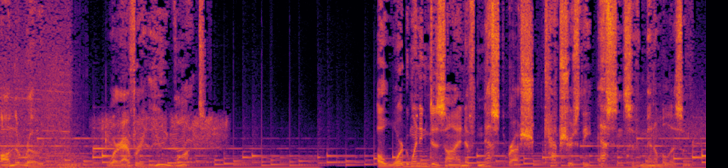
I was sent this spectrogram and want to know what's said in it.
on the road, wherever you want. Award-winning design of Nest Brush captures the essence of minimalism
